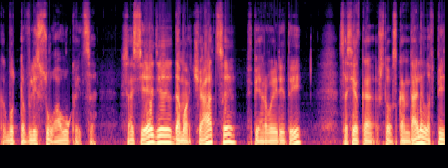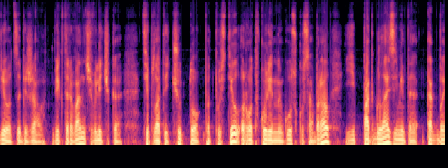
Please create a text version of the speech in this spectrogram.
как будто в лесу аукается. «Соседи, домочадцы, в первые ряды». Соседка, что скандалила, вперед забежала. Виктор Иванович в личко теплоты чуток подпустил, рот в куриную гуску собрал и под глазами-то как бы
